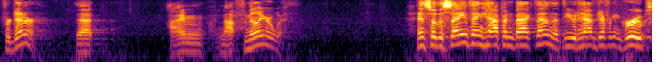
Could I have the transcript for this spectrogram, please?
for dinner that I'm not familiar with. And so the same thing happened back then that you would have different groups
